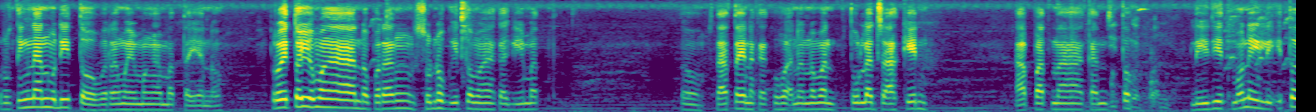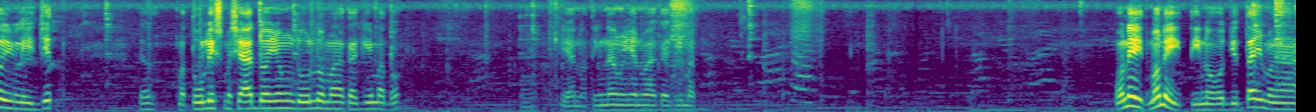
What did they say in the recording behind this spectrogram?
Pero tingnan mo dito, parang may mga mata yan oh. Pero ito yung mga ano, parang sunog ito mga kagimat. Oh, tatay nakakuha na naman tulad sa akin. Apat na kanto. Legit mo na ito yung legit. Matulis masyado yung dulo mga kagimat oh. Yan oh, tingnan mo yan mga kagimat. Monay, monay, tinuod yun tayo mga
